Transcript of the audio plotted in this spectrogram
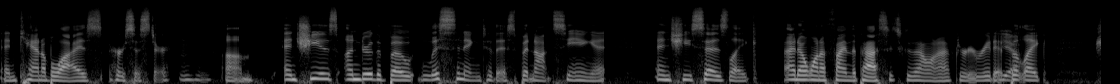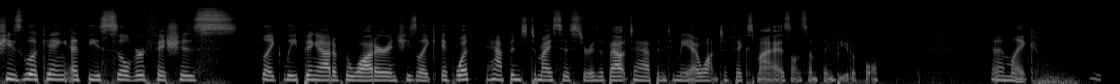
and cannibalize her sister. Mm-hmm. Um, and she is under the boat listening to this but not seeing it. And she says, like, I don't want to find the passage because I don't want to have to reread it. Yeah. But like, she's looking at these silver fishes like leaping out of the water, and she's like, "If what happened to my sister is about to happen to me, I want to fix my eyes on something beautiful." And I'm like, Hmm.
